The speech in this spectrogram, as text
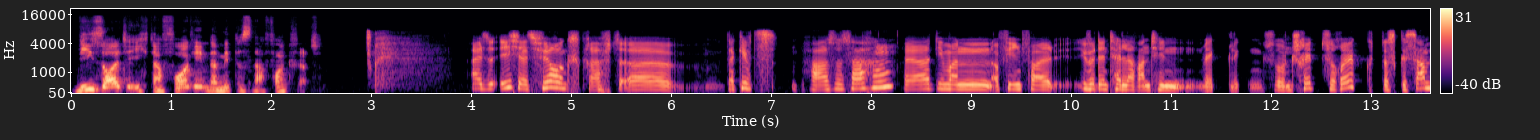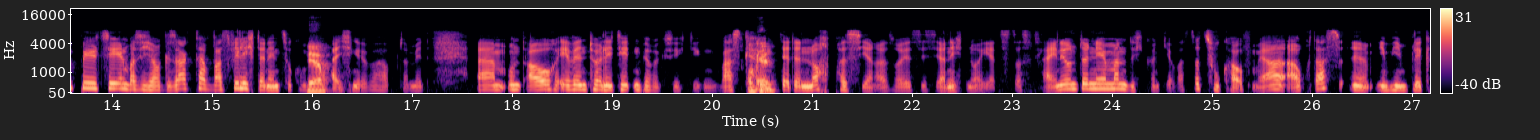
Wie sollte ich da vorgehen, damit es ein Erfolg wird? Also ich als Führungskraft äh, da gibt's ein paar so Sachen, ja, die man auf jeden Fall über den Tellerrand hinwegblicken. So einen Schritt zurück, das Gesamtbild sehen, was ich auch gesagt habe, was will ich denn in Zukunft ja. erreichen überhaupt damit? Ähm, und auch Eventualitäten berücksichtigen. Was okay. könnte denn noch passieren? Also es ist ja nicht nur jetzt das kleine Unternehmen, ich könnte ja was dazu kaufen. Ja, auch das äh, im Hinblick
